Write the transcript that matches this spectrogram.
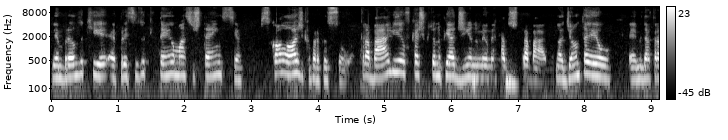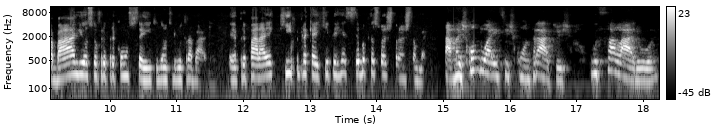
Lembrando que é preciso que tenha uma assistência psicológica para a pessoa. Trabalho e eu ficar escutando piadinha no meu mercado de trabalho. Não adianta eu é, me dar trabalho e eu sofrer preconceito dentro do trabalho. É preparar a equipe para que a equipe receba pessoas trans também. Tá, mas quando há esses contratos, o salário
